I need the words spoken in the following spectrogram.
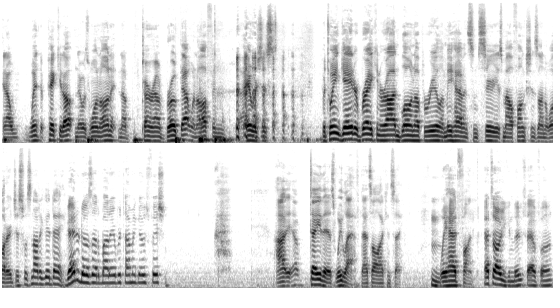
and I went to pick it up, and there was one on it, and I turned around, and broke that one off, and it was just between Gator breaking a rod and blowing up a reel, and me having some serious malfunctions on the water. It just was not a good day. Gator does that about every time he goes fishing. I I'll tell you this: we laughed. That's all I can say. Hmm. We had fun. That's all you can do is have fun.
